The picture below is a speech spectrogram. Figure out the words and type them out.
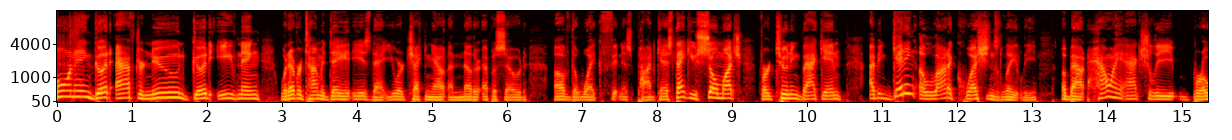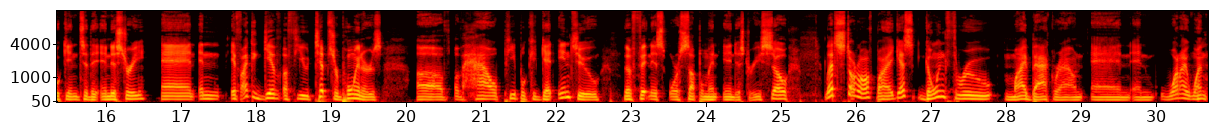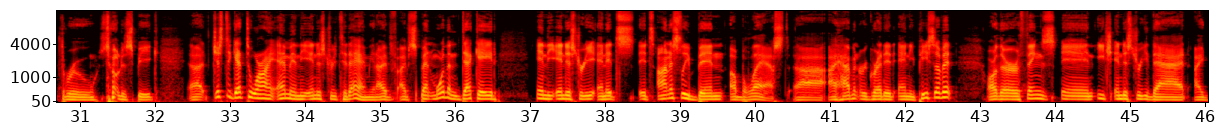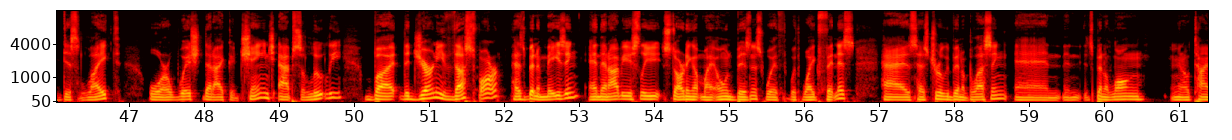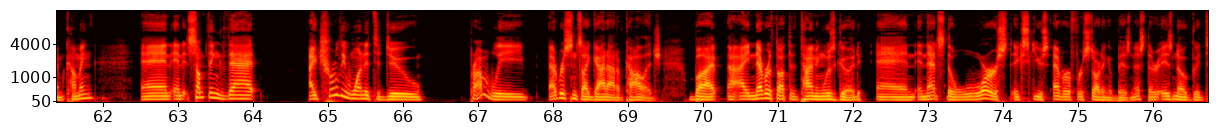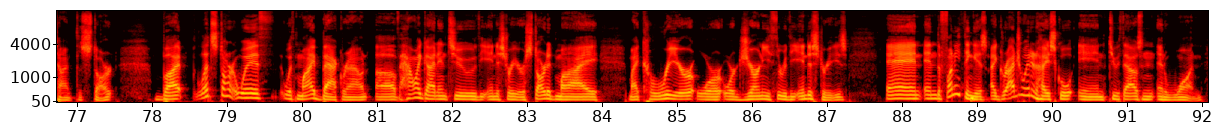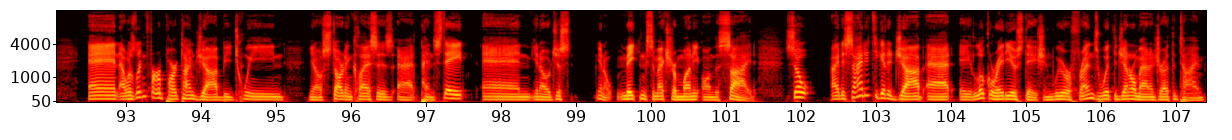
Morning, good afternoon, good evening, whatever time of day it is that you are checking out another episode of the Weik Fitness Podcast. Thank you so much for tuning back in. I've been getting a lot of questions lately about how I actually broke into the industry and and if I could give a few tips or pointers of of how people could get into the fitness or supplement industry. So let's start off by I guess going through my background and and what I went through, so to speak, uh, just to get to where I am in the industry today. I mean, I've I've spent more than a decade in the industry, and it's it's honestly been a blast. Uh, I haven't regretted any piece of it. Are there things in each industry that I disliked? Or wish that I could change? Absolutely. But the journey thus far has been amazing. And then obviously starting up my own business with with Weik Fitness has has truly been a blessing and, and it's been a long, you know, time coming. And and it's something that I truly wanted to do probably ever since I got out of college. But I never thought that the timing was good, and and that's the worst excuse ever for starting a business. There is no good time to start. But let's start with with my background of how I got into the industry or started my my career or or journey through the industries. And and the funny thing is I graduated high school in 2001 and I was looking for a part-time job between, you know, starting classes at Penn State and, you know, just, you know, making some extra money on the side. So I decided to get a job at a local radio station. We were friends with the general manager at the time.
